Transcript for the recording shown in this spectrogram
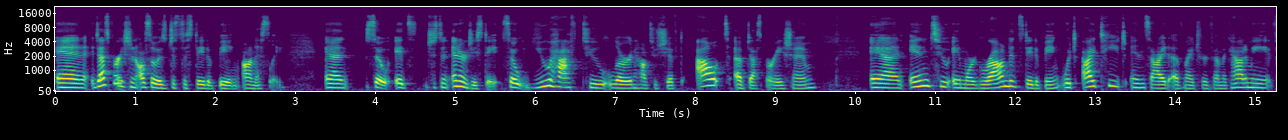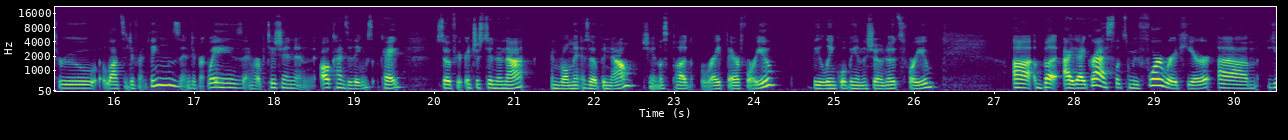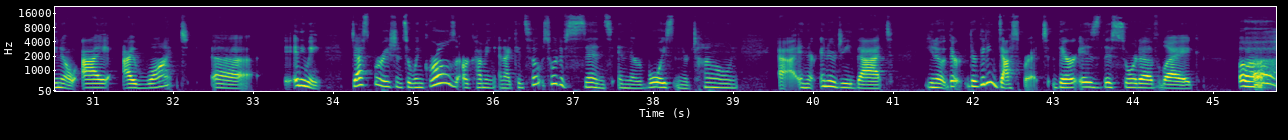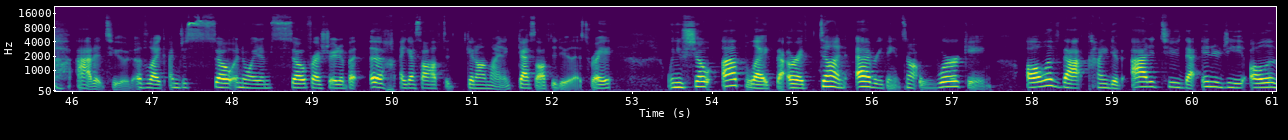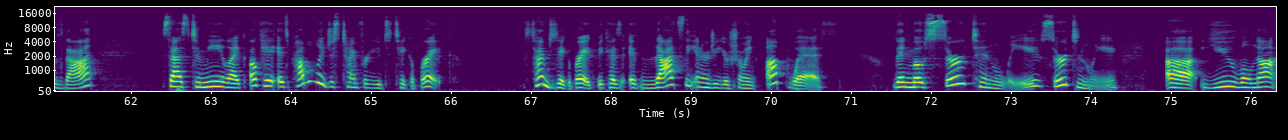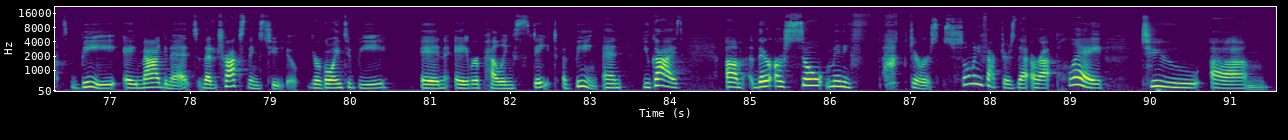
And desperation also is just a state of being, honestly. And so it's just an energy state. So you have to learn how to shift out of desperation and into a more grounded state of being, which I teach inside of my True Femme Academy through lots of different things and different ways and repetition and all kinds of things. Okay. So if you're interested in that, enrollment is open now. Shameless plug right there for you. The link will be in the show notes for you. Uh, but I digress. Let's move forward here. Um, you know, I I want uh, anyway desperation. So when girls are coming, and I can so, sort of sense in their voice, in their tone, uh, in their energy that you know they're they're getting desperate. There is this sort of like ugh attitude of like I'm just so annoyed, I'm so frustrated, but ugh, I guess I'll have to get online. I guess I'll have to do this, right? When you show up like that, or I've done everything, it's not working. All of that kind of attitude, that energy, all of that says to me, like, okay, it's probably just time for you to take a break it's time to take a break because if that's the energy you're showing up with, then most certainly, certainly, uh, you will not be a magnet that attracts things to you. You're going to be in a repelling state of being. And you guys, um, there are so many factors, so many factors that are at play to um,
